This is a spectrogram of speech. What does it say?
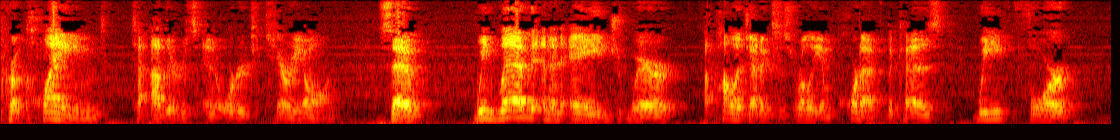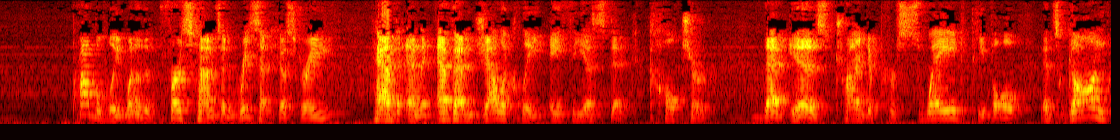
proclaimed to others in order to carry on. So we live in an age where apologetics is really important because we, for probably one of the first times in recent history, have an evangelically atheistic culture that is trying to persuade people. It's gone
